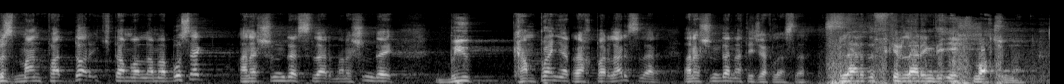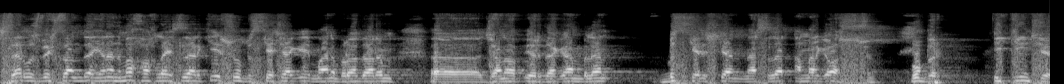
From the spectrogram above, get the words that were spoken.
Biz manfaatdor ikki tomonlama bo'lsak ana shunda sizlar mana shunday buyuk kompaniya rahbarlari sizlar ana shunda natija qilasizlar. Sizlarni fikrlaringni eshitmoqchiman. Sizlar o'zbekistonda yana nima xohlaysizlarki shu biz kechagi mani birodarim e, janob erdo'g'an bilan biz kelishgan narsalar amalga oshishi uchun bu bir. Ikkinchi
